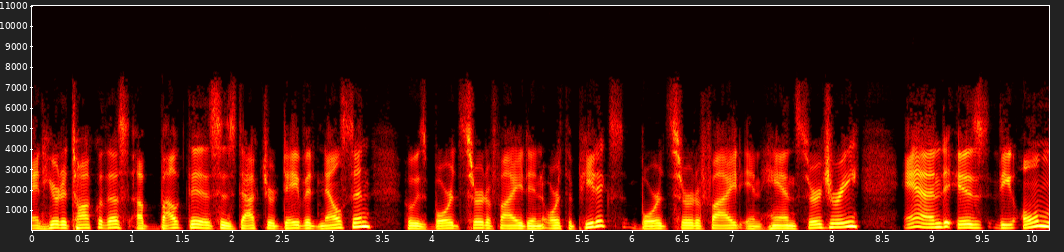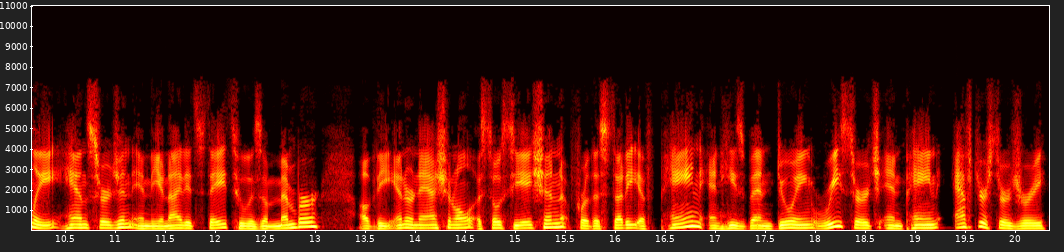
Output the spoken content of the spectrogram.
And here to talk with us about this is Dr. David Nelson, who is board certified in orthopedics, board certified in hand surgery, and is the only hand surgeon in the United States who is a member of the International Association for the Study of Pain, and he's been doing research in pain after surgery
